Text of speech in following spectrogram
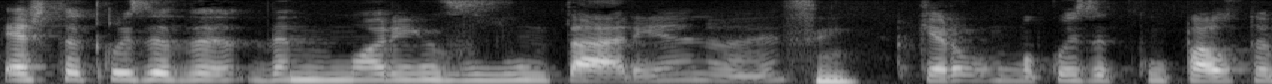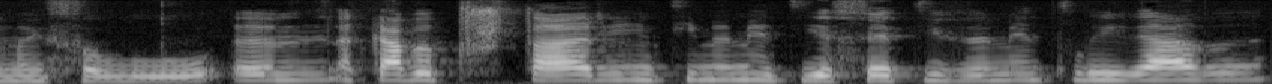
esta coisa da, da, memória involuntária, não é? Sim. Que era uma coisa que o Paulo também falou, um, acaba por estar intimamente e afetivamente ligada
